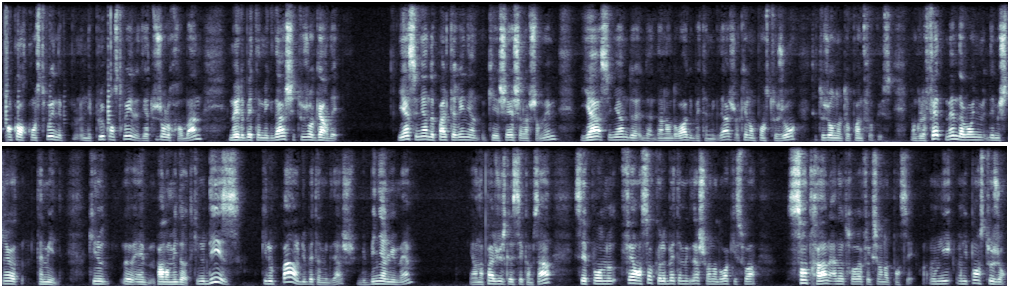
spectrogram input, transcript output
encore construit, n'est plus construit, il y a toujours le Khorban, mais le Beth Amikdash est toujours gardé. Il y a ce lien de Palterin qui est chez Shalaf Shomim, il y a ce lien d'un endroit du Beth Amikdash auquel on pense toujours, c'est toujours notre point de focus. Donc le fait même d'avoir des Mishnayot Tamid, euh, pardon, Midot, qui nous disent, qui nous parlent du Beth Amikdash, du Binyan lui-même, et on n'a pas juste laissé comme ça, c'est pour nous faire en sorte que le Beth Amikdash soit un endroit qui soit central à notre réflexion, à notre pensée. On y, pense toujours.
